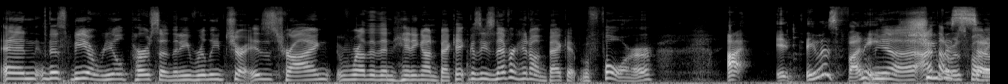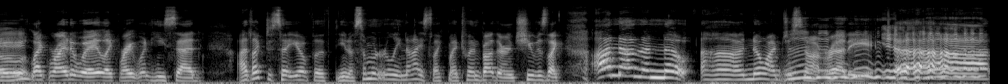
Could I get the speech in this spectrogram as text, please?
and this be a real person that he really tr- is trying rather than hitting on Beckett because he's never hit on Beckett before. I it, it was funny. Yeah, I she thought it was, was so like right away, like right when he said, "I'd like to set you up with you know someone really nice, like my twin brother," and she was like, "Ah, no, no, no, uh, no, I'm just not ready." Yeah.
